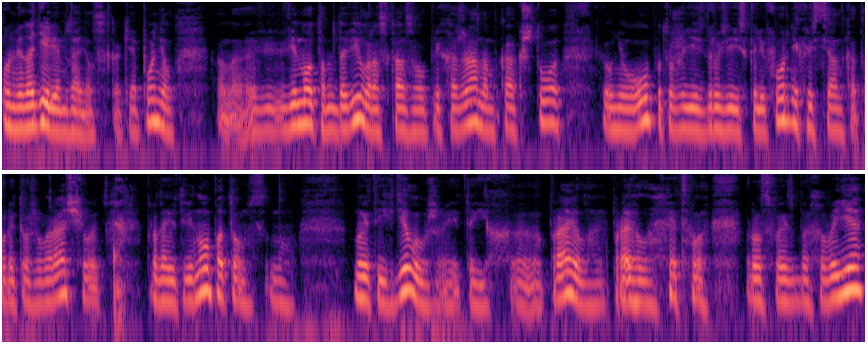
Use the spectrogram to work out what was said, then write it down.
он виноделием занялся, как я понял. Вино там давил, рассказывал прихожанам, как, что. У него опыт уже есть, друзей из Калифорнии, христиан, которые тоже выращивают, продают вино потом. Ну, ну это их дело уже, это их э, правило, правило этого РосФСБ ХВЕ.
